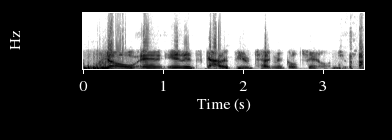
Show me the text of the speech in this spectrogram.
No, and, and it's got a few technical challenges.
